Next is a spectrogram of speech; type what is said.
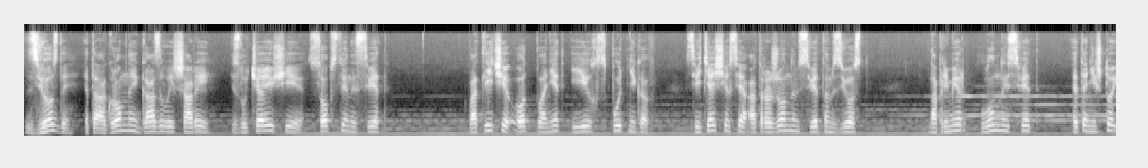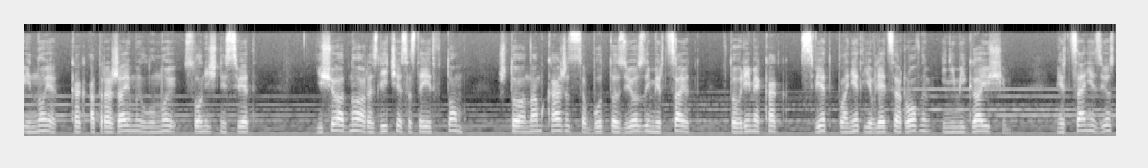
Звезды – это огромные газовые шары, излучающие собственный свет. В отличие от планет и их спутников, светящихся отраженным светом звезд. Например, лунный свет – это не что иное, как отражаемый Луной солнечный свет. Еще одно различие состоит в том, что нам кажется, будто звезды мерцают, в то время как свет планет является ровным и не мигающим. Мерцание звезд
